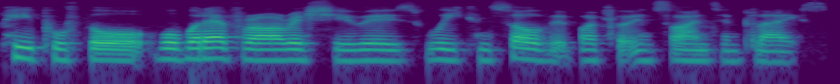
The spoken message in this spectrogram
people thought, well, whatever our issue is, we can solve it by putting signs in place.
